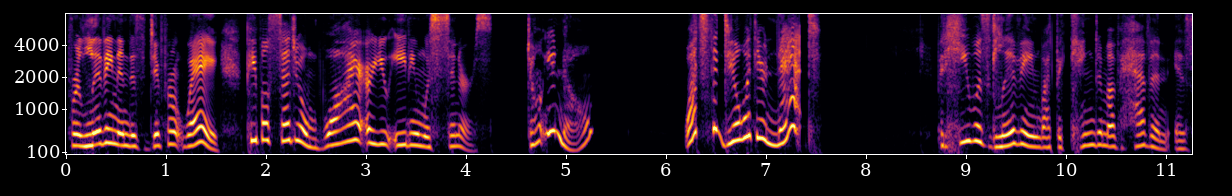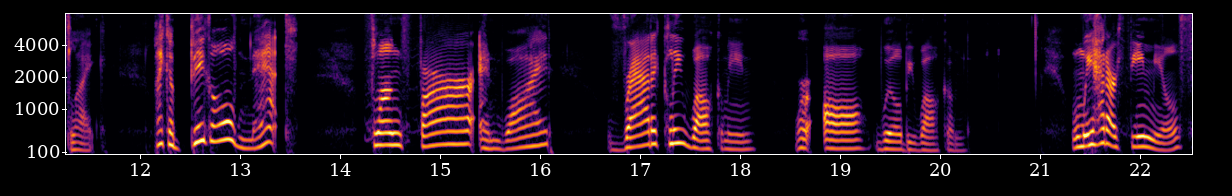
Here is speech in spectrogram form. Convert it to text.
for living in this different way. People said to him, Why are you eating with sinners? Don't you know? What's the deal with your net? But he was living what the kingdom of heaven is like like a big old net, flung far and wide, radically welcoming, where all will be welcomed when we had our theme meals,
